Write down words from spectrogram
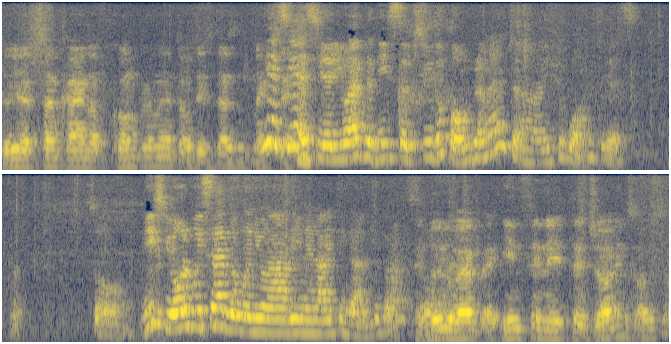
do you have some kind of complement or this doesn't make Yes, sense? yes, yeah, you have this uh, pseudo complement uh, if you want, yes. So this you always have when you are in a Heyting algebra. So. do you have uh, infinite uh, joins also?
